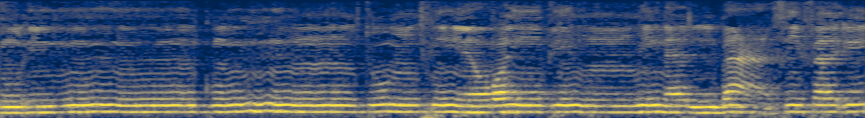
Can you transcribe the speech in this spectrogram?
الناس إن كنتم في ريب من البعث فإنا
